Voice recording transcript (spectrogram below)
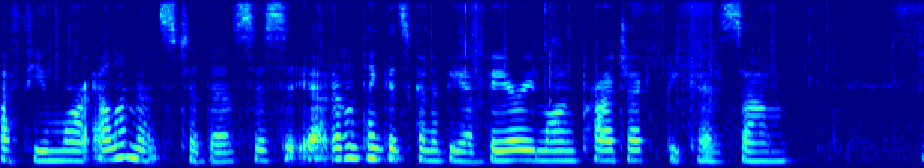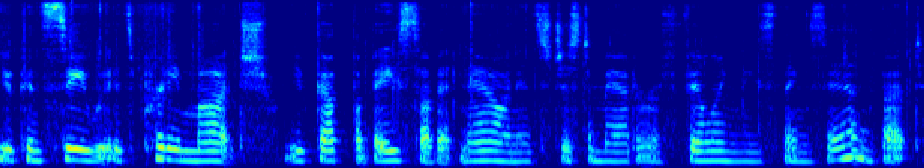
a few more elements to this. this I don't think it's going to be a very long project because um, you can see it's pretty much, you've got the base of it now and it's just a matter of filling these things in. But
